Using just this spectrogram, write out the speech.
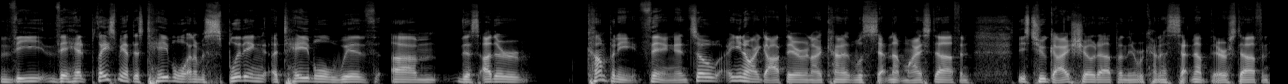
The they had placed me at this table, and I was splitting a table with um, this other company thing. And so, you know, I got there and I kind of was setting up my stuff and these two guys showed up and they were kind of setting up their stuff and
